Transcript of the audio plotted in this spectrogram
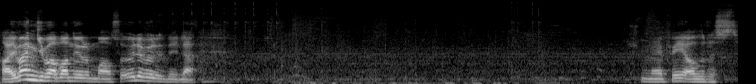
Hayvan gibi abanıyorum mouse'a öyle böyle değil ha. Şu MF'yi alırız.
